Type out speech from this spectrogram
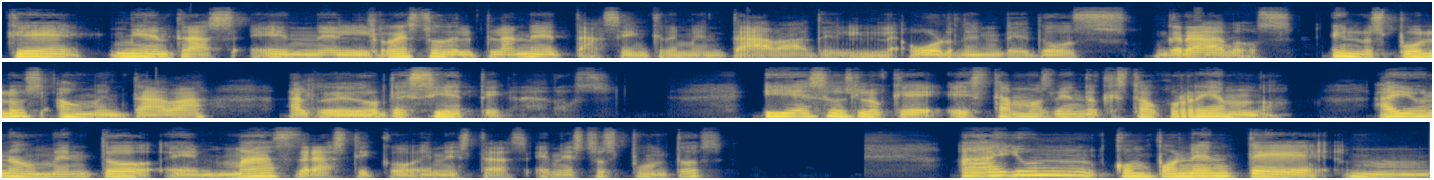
que mientras en el resto del planeta se incrementaba del orden de 2 grados, en los polos aumentaba alrededor de 7 grados. Y eso es lo que estamos viendo que está ocurriendo. Hay un aumento eh, más drástico en, estas, en estos puntos. Hay un componente, mm,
